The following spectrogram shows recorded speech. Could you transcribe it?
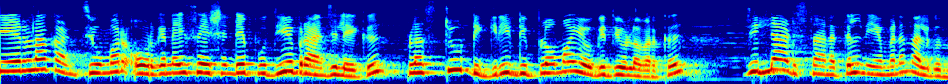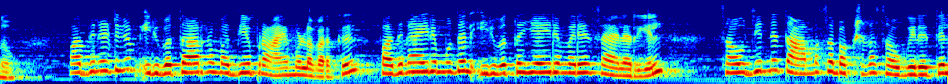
കേരള കൺസ്യൂമർ ഓർഗനൈസേഷന്റെ പുതിയ ബ്രാഞ്ചിലേക്ക് പ്ലസ് ടു ഡിഗ്രി ഡിപ്ലോമ യോഗ്യതയുള്ളവർക്ക് ജില്ലാ അടിസ്ഥാനത്തിൽ നിയമനം നൽകുന്നു. പതിനെട്ടിനും ഇരുപത്തിയാറിനും മധ്യ പ്രായമുള്ളവർക്ക് പതിനായിരം മുതൽ ഇരുപത്തയ്യായിരം വരെ സാലറിയിൽ സൗജന്യ താമസ ഭക്ഷണ സൗകര്യത്തിൽ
